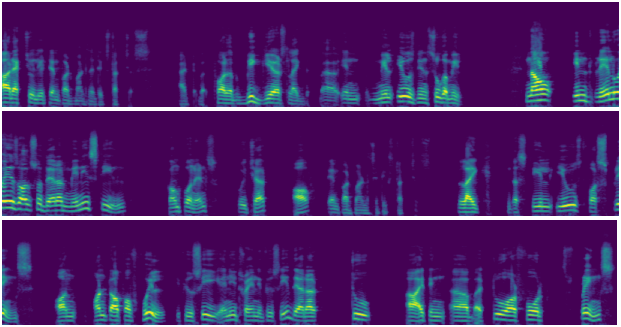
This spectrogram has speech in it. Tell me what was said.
are actually tempered martensitic structures at for the big gears like uh, in mill used in sugar mill. Now, in railways also there are many steel components which are of tempered martensitic structures like the steel used for springs on on top of wheel if you see any train if you see there are two uh, I think uh, two or four springs.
